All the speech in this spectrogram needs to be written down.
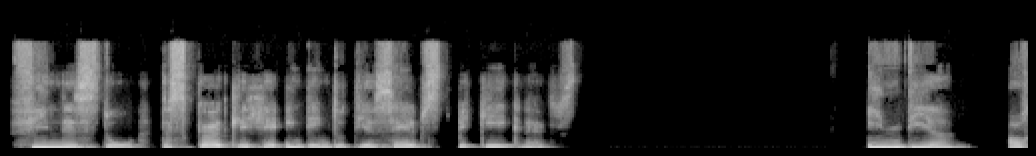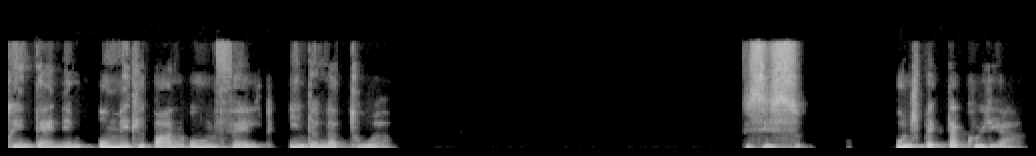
findest du das Göttliche, indem du dir selbst begegnest. In dir, auch in deinem unmittelbaren Umfeld, in der Natur. Das ist unspektakulär.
